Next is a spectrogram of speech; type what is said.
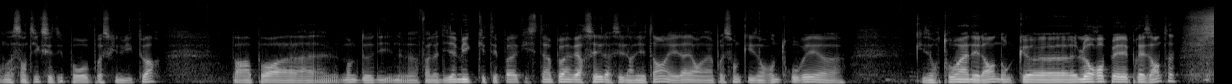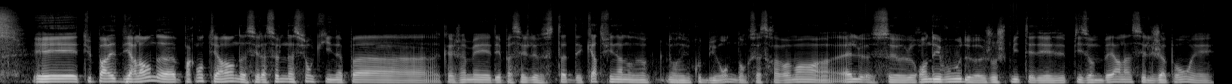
on a senti que c'était pour eux presque une victoire par rapport à manque de, enfin la dynamique qui qui s'était un peu inversée là ces derniers temps. Et là, on a l'impression qu'ils ont retrouvé, euh, qu'ils ont retrouvé un élan. Donc euh, l'Europe elle est présente. Et tu parlais d'Irlande. Euh, Par contre, l'Irlande, c'est la seule nation qui n'a pas, qui a jamais dépassé le stade des quarts finales dans, dans une Coupe du Monde. Donc ça sera vraiment, euh, elle, c'est le rendez-vous de Joe Schmidt et des, petits hommes verts là. C'est le Japon et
